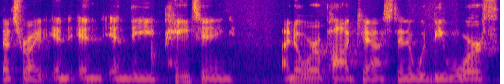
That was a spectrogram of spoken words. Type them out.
That's right. And in in the painting, I know we're a podcast, and it would be worth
